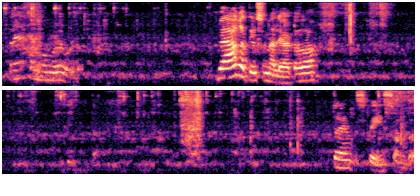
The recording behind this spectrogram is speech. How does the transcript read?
ഇത്രയും സംഭവങ്ങളേ ഉള്ളൂ. ബാഗ് അത്യാവശ്യം നല്ല കേട്ടോ അതാ. ഇത്രയും സ്പേസ് ഉണ്ട്.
